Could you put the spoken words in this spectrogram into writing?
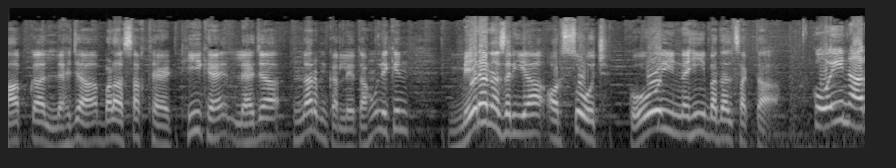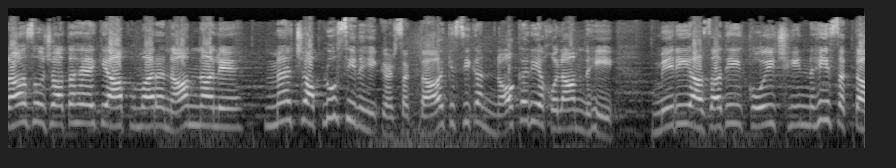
आपका लहजा बड़ा सख्त है, ठीक है, लहजा नरम कर लेता हूँ, लेकिन मेरा नज़रिया और सोच कोई नहीं बदल सकता। कोई नाराज़ हो जाता है कि आप हमारा नाम ना लें। मैं चापलूसी नहीं कर सकता, किसी का नौकर या गुलाम नहीं। मेरी आज़ादी कोई छीन नहीं सकता।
